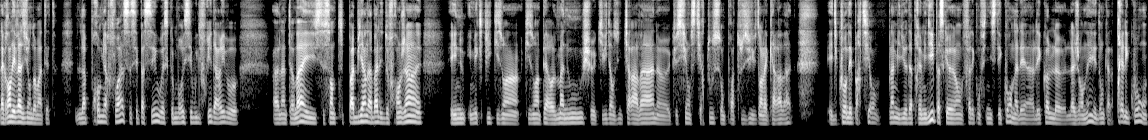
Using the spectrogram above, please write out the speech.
la grande évasion dans ma tête. La première fois, ça s'est passé où est-ce que Maurice et Wilfried arrivent à l'internat ils se sentent pas bien là-bas, les deux frangins. Et, ils, m'expliquent qu'ils ont, un, qu'ils ont un père euh, manouche, euh, qui vit dans une caravane, euh, que si on se tire tous, on pourra tous vivre dans la caravane. Et du coup, on est parti en plein milieu d'après-midi parce qu'il fallait qu'on finisse les cours. On allait à l'école la journée. Et donc, après les cours,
